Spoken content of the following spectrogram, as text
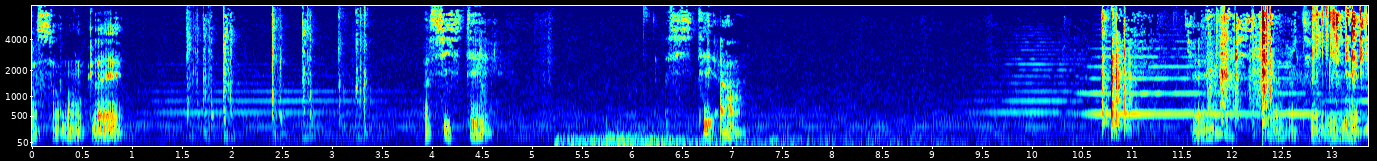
En anglais. Assister. Assister à. Ok, assister à, je tiens deuxième.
